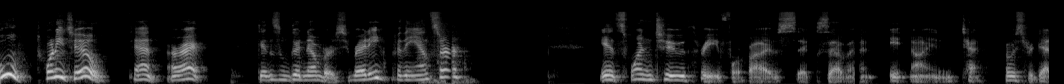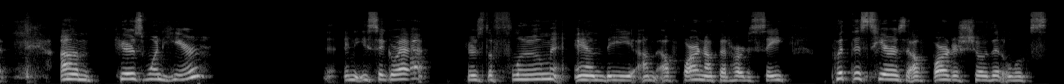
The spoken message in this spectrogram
Ooh, 22, 10. All right. Getting some good numbers. You ready for the answer? It's one, two, three, four, five, six, seven, eight, nine, 10. I always forget. Um, here's one here, an e-cigarette. Here's the Flume and the um, Elf Bar, not that hard to see. Put this here as Elf Bar to show that it looks,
